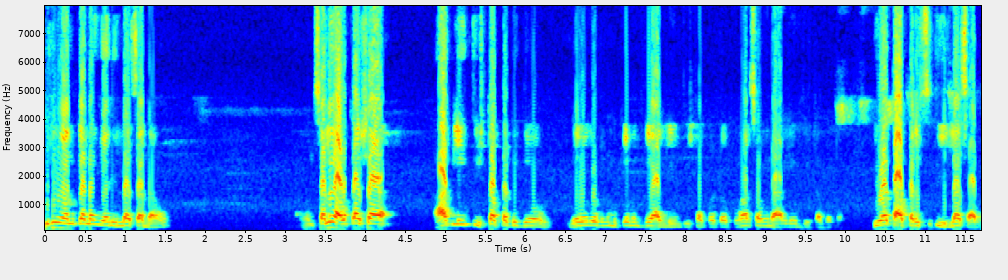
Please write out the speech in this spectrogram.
ನೀವು ಅನ್ಕೊಂಡಂಗೆ ಏನಿಲ್ಲ ಸರ್ ನಾವು. ಒಂದ್ಸಲ ಅವಕಾಶ ಆಗಲಿ ಅಂತ ಇಷ್ಟಪಟ್ಟಿದ್ದೆವು ದೇವೇಗೌಡರು ಮುಖ್ಯಮಂತ್ರಿ ಆಗಲಿ ಅಂತ ಇಷ್ಟಪಟ್ಟು ಕುಮಾರಸ್ವಾಮಿನ ಆಗಲಿ ಅಂತ ಇಷ್ಟಪಟ್ಟು ಇವತ್ತು ಆ ಪರಿಸ್ಥಿತಿ ಇಲ್ಲ ಸರ್.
